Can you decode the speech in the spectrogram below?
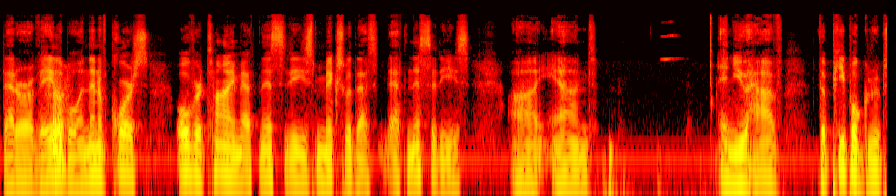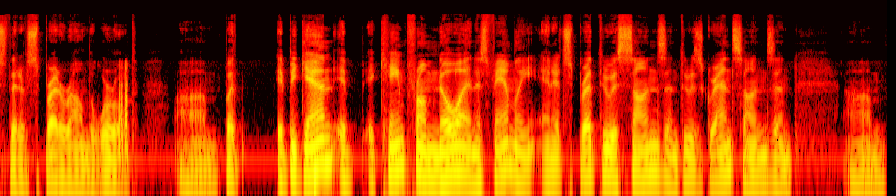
that are available. And then, of course, over time, ethnicities mix with ethnicities, uh, and and you have the people groups that have spread around the world. Um, but it began it, it came from noah and his family and it spread through his sons and through his grandsons and um,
